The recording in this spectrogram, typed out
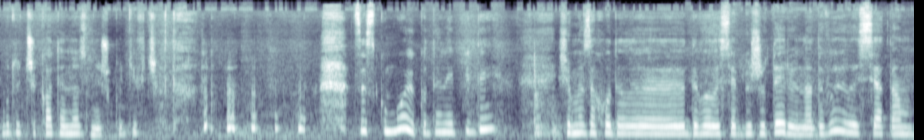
Буду чекати на знижку, дівчата. Це з кумою, куди не піди. Ще ми заходили, дивилися біжутерію, надивилися, там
